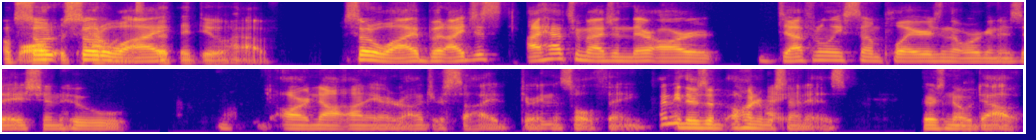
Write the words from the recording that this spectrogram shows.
of So- all the so do I. that they do have. So do I. But I just I have to imagine there are definitely some players in the organization who are not on Aaron Rodgers' side during this whole thing. I mean, there's a 100 percent is. There's no doubt.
